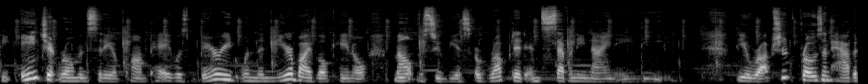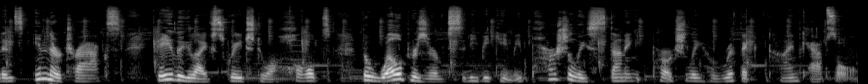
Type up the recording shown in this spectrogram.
The ancient Roman city of Pompeii was buried when the nearby volcano Mount Vesuvius erupted in 79 AD. The eruption froze inhabitants in their tracks. Daily life screeched to a halt. The well preserved city became a partially stunning, partially horrific time capsule.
